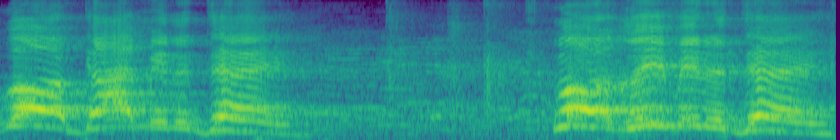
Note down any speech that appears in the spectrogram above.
Lord, guide me today. Lord, lead me today.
